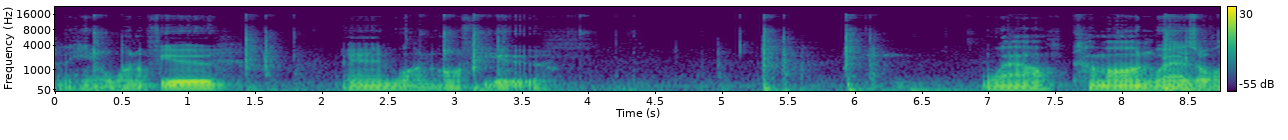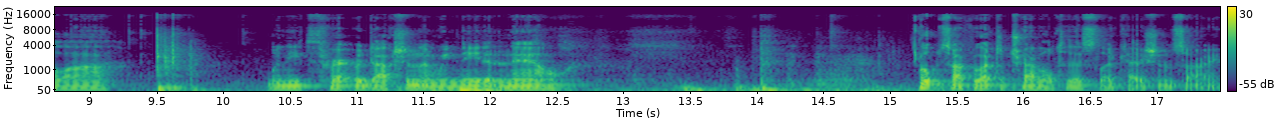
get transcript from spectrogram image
And heal one off you. And one off you. Wow, come on, where's all our... We need threat reduction and we need it now. Oops, I forgot to travel to this location, sorry.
